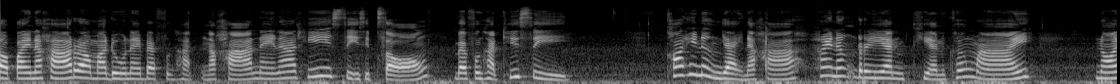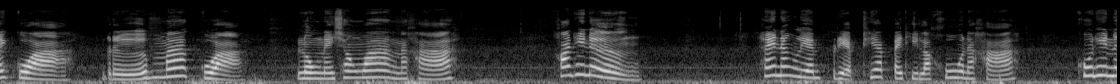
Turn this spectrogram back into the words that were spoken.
ต่อไปนะคะเรามาดูในแบบฝึกหัดนะคะในหน้าที่ 42 แบบฝึกหัดที่ 4 ข้อที่ 1 ใหญ่นะคะ ให้นักเรียนเขียนเครื่องหมาย น้อยกว่า หรือมากกว่า ลงในช่องว่างนะคะ ข้อที่ 1 ให้นักเรียนเปรียบเทียบไปทีละคู่นะคะ คู่ที่ 1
